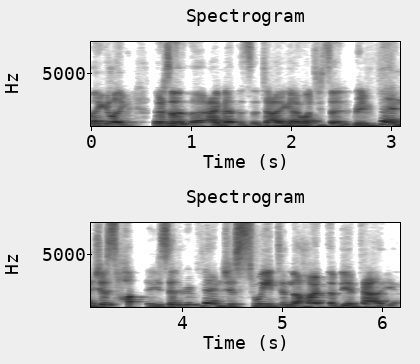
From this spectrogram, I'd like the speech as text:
like, like, there's a. I met this Italian guy once. He said, "Revenge is." Hot. He said, "Revenge is sweet in the heart of the Italian."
